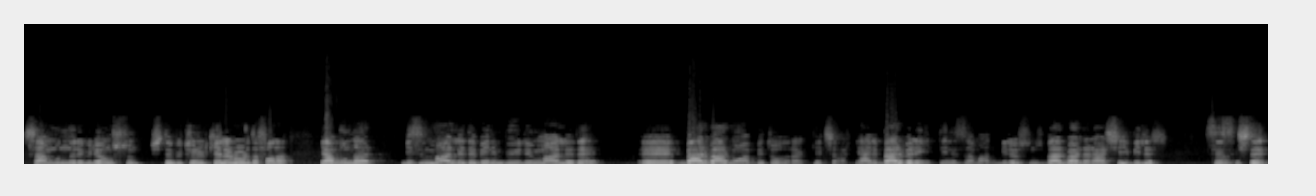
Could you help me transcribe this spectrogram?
sen bunları biliyor musun? İşte bütün ülkeler orada falan. Ya bunlar bizim mahallede benim büyüdüğüm mahallede e, berber muhabbeti olarak geçer. Yani berbere gittiğiniz zaman biliyorsunuz berberler her şeyi bilir. Siz Evet. işte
